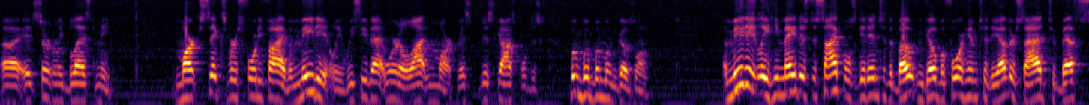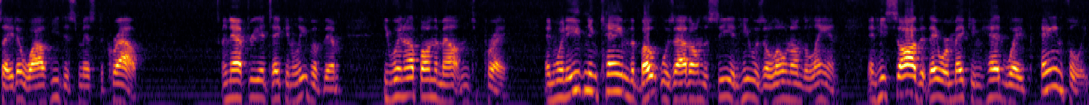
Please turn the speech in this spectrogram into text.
uh, it certainly blessed me. Mark 6, verse 45. Immediately, we see that word a lot in Mark. This, this gospel just boom, boom, boom, boom goes along. Immediately he made his disciples get into the boat and go before him to the other side to Bethsaida while he dismissed the crowd. And after he had taken leave of them, he went up on the mountain to pray. And when evening came, the boat was out on the sea, and he was alone on the land. And he saw that they were making headway painfully,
